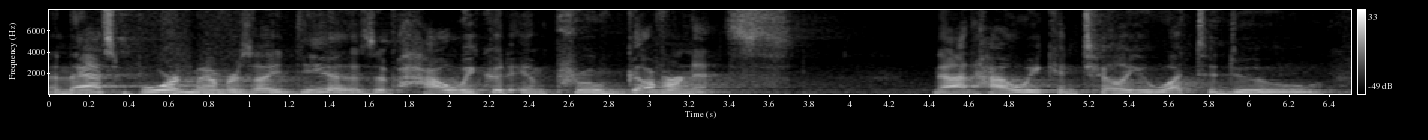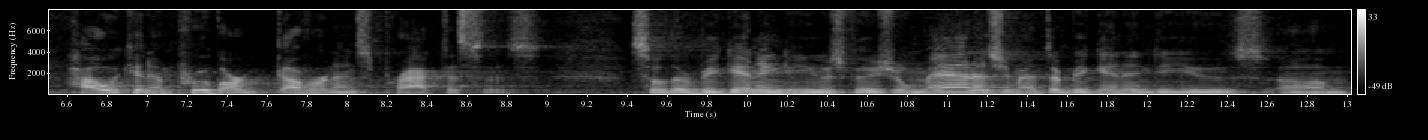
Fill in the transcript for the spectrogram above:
And that's board members' ideas of how we could improve governance, not how we can tell you what to do, how we can improve our governance practices. So they're beginning to use visual management, they're beginning to use um,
